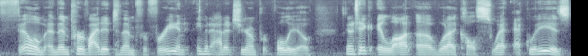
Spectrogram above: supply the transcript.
film and then provide it to them for free and even add it to your own portfolio. It's going to take a lot of what I call sweat equity is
